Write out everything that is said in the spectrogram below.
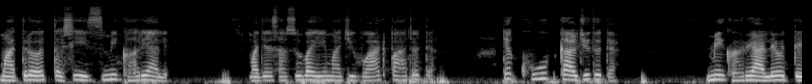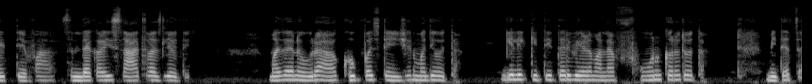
मात्र तशीच मी घरी आले. माझ्या सासूबाई माझी वाट पाहत होत्या. त्या खूप काळजीत होत्या. मी घरी आले होते तेव्हा संध्याकाळी सात वाजले होते. माझा नवरा खूपच टेन्शनमध्ये होता. गेली कितीतरी वेळ मला फोन करत होता. मी त्याचा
